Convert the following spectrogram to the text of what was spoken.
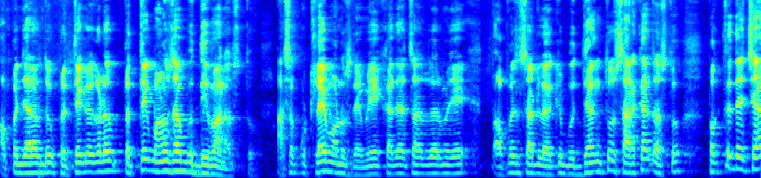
आपण ज्याला म्हणतो प्रत्येकाकडं प्रत्येक माणूस हा बुद्धिमान असतो. असं कुठलाही माणूस नाही. म्हणजे एखाद्याचा जर म्हणजे आपण सांगलं की बुद्ध्यांक तो सारखाच असतो. फक्त त्याच्या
